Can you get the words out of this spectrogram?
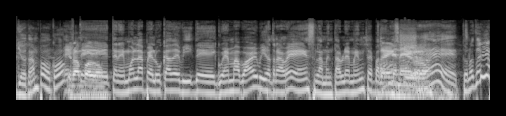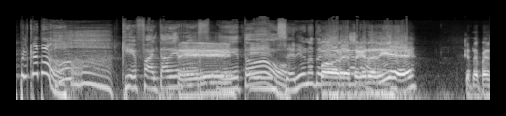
Yo tampoco. Yo tampoco. Este, tenemos la peluca de, Vi- de Grandma Barbie otra vez, lamentablemente para Sí, negro. ¿Tú no te habías percatado? ¡Qué falta de Sí. respeto! ¿En serio no te Por eso que te dije que te, te,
